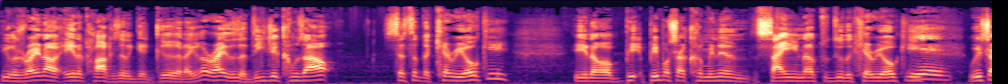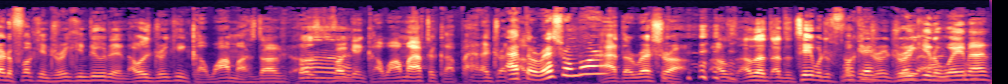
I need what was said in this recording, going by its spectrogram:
He goes, "Right now, at eight o'clock is gonna get good." I go, "All right." This The DJ comes out, sets up the karaoke. You know, pe- people start coming in, signing up to do the karaoke. Yeah. We started fucking drinking, dude, and I was drinking caguamas, dog. I was fucking caguama after caguama. I drank At the restaurant bar? at the restaurant. I was, I was at the table just fucking Okay. drink, drinking uh, away, cool. man.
